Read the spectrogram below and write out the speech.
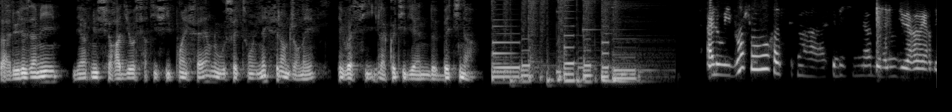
Salut les amis, bienvenue sur radiocertifie.fr. Nous vous souhaitons une excellente journée et voici la quotidienne de Bettina. Allô, oui, bonjour, c'est Bettina de la ligne du RERD.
